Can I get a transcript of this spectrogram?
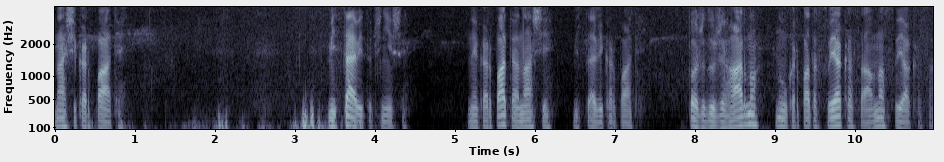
Наші Карпати. Місцеві точніше. Не Карпати, а наші місцеві Карпати. Теж дуже гарно. Ну, у Карпатах своя краса, а в нас своя краса.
